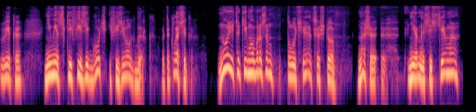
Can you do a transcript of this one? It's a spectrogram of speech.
века немецкий физик Гоч и физиолог Берг. Это классика. Ну и таким образом получается, что наша э, нервная система –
